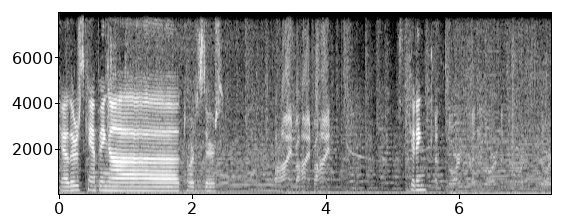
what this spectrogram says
Yeah, they're just camping uh towards the stairs. Behind, behind, behind. Kidding. At the door. At the door. At the door. At the door.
